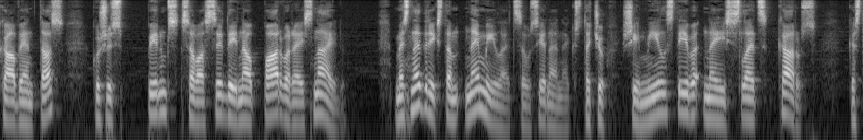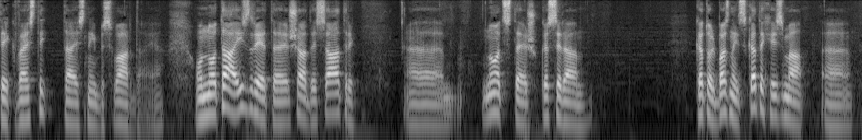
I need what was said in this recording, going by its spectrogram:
kā vien tas, kurš vispirms savā sirdī nav pārvarējis naidu. Mēs nedrīkstam nemīlēt savus ienaidniekus, taču šī mīlestība neizslēdz karus, kas tiek vesti taisnības vārdā. Ja? Un no tā izriet šādi es ātri uh, nocitēšu, kas ir uh, Katoļu baznīcas katehizmā. Uh,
